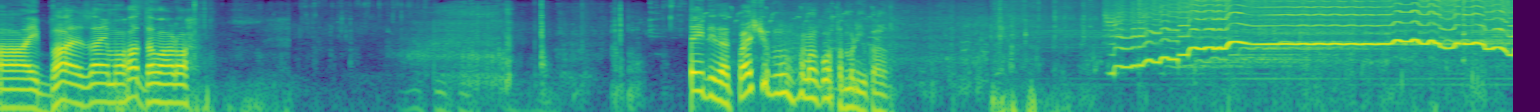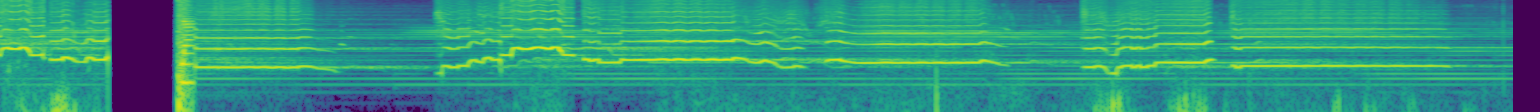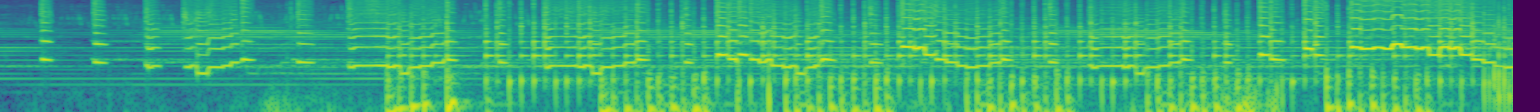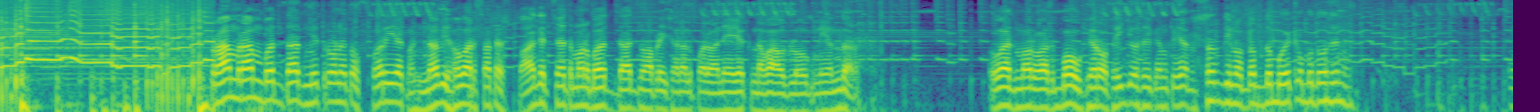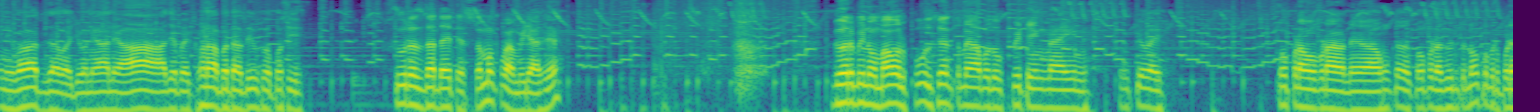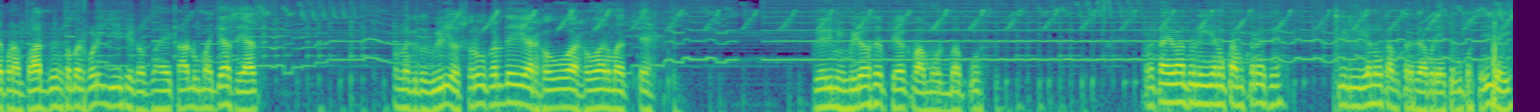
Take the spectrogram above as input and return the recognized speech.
ભાઈ ભાઈ જાય મોહ ધવાડો. દીધા પાછું આમાં કોથા મળ્યું કાળું રામ રામ બધા જ મિત્રોને તો ફરી એક નવી હવાર સાથે સ્વાગત છે તમારું બધા જનું આપણી ચેનલ પર અને એક નવા વ્લોગની અંદર. અવાજ મારો આજ બહુ ઘેરો થઈ ગયો છે કેમ કે યાર શરદીનો દબદબો એટલો બધો છે ને. એની વાત જવા જો ને આને આ આજે ભાઈ ઘણા બધા દિવસો પછી સુરજ દાદા તે ચમકવા મળ્યા છે. ગરમીનો માહોલ ફૂલ છે ને તમે આ બધું ફિટિંગ ના આવીને, શું કહેવાય? કપડા વપડા અને શું કહેવાય કપડાં જોઈને તો ન ખબર પડે, પણ આ ભાત જોઈને ખબર પડી ગઈ છે કે ભાઈ ખાડુમાં ક્યાં છે યાર તમે કીધું વીડિયો શરૂ કરી દે યાર સવાર સવારમાં જ તે. ગરમી મીડો છે, ફેંકવા મોટ બાપુ. પણ કાંઈ વાંધો નહીં, એનું કામ કરે છે. કીડું એનું કામ કરે છે, આપણે અહીંથી ઉપર થઈ જાય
